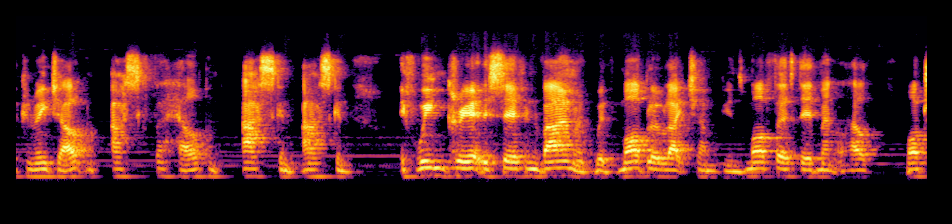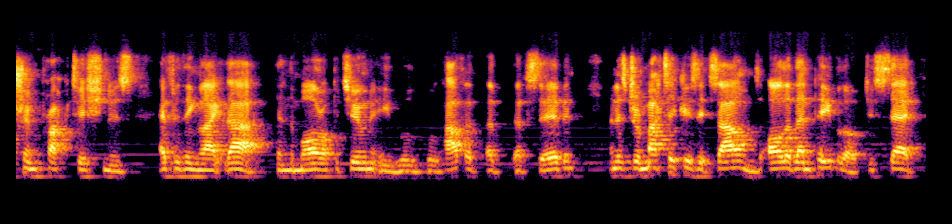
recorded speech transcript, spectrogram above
they can reach out and ask for help and ask and ask. And if we can create this safe environment with more blue light champions, more first aid mental health, more TRiM practitioners, everything like that, then the more opportunity we'll, we'll have of, of, of saving. And as dramatic as it sounds, all of them people have just said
